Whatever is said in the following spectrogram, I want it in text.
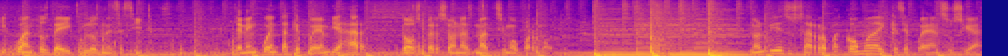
y cuántos vehículos necesitas. Ten en cuenta que pueden viajar dos personas máximo por moto. No olvides usar ropa cómoda y que se pueda ensuciar.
